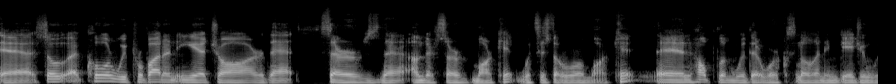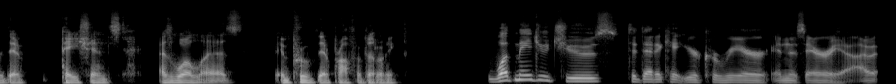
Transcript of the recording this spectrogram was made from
Uh, so at core, we provide an EHR that serves the underserved market, which is the rural market, and help them with their workflow and engaging with their patients, as well as improve their profitability. What made you choose to dedicate your career in this area?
